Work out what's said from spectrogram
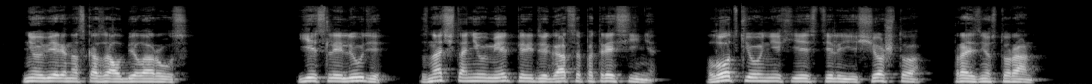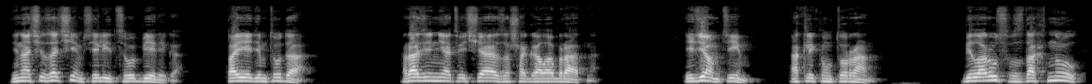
– неуверенно сказал белорус. «Если люди, значит, они умеют передвигаться по трясине. Лодки у них есть или еще что», – произнес Туран. «Иначе зачем селиться у берега? Поедем туда». Разин, не отвечая, зашагал обратно. «Идем, Тим!» – окликнул Туран. Белорус вздохнул,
